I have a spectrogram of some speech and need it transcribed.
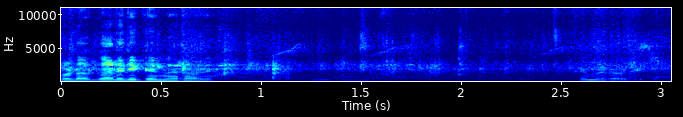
थोडं गर्दी कमी राहू दे. कमी राहू दे.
